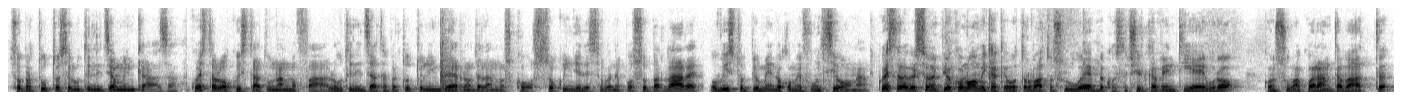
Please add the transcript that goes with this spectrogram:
soprattutto se lo utilizziamo in casa. Questa l'ho acquistata un anno fa, l'ho utilizzata per tutto l'inverno dell'anno scorso, quindi adesso ve ne posso parlare, ho visto più o meno come funziona. Questa è la versione più economica che ho trovato sul web, costa circa 20 euro, consuma 40 watt,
